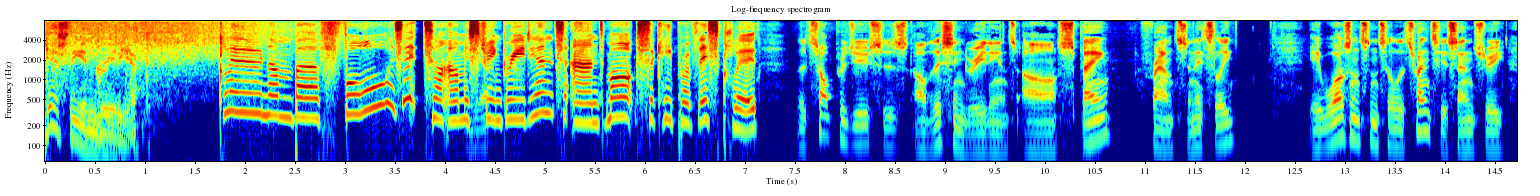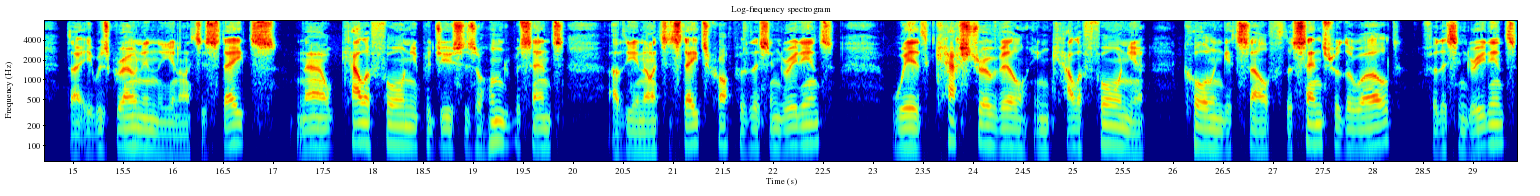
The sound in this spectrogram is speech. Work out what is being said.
Guess the ingredient. Clue number four, is it? Our mystery yep. ingredient. And Mark's the keeper of this clue. The top producers of this ingredient are Spain, France and Italy. It wasn't until the 20th century that it was grown in the United States. Now California produces 100% of the United States crop of this ingredient, with Castroville in California calling itself the center of the world for this ingredient.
